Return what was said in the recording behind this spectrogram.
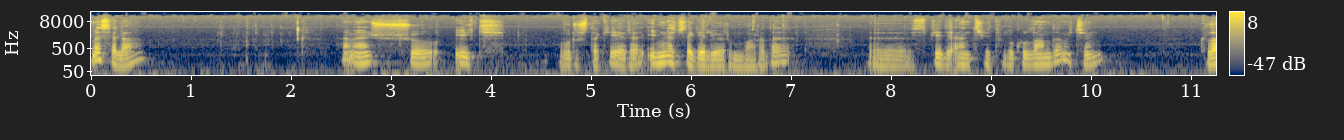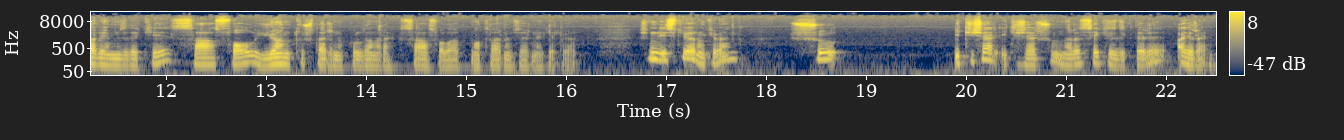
Mesela hemen şu ilk vuruştaki yere imleçle geliyorum bu arada. Ee, Speedy Entry tool'u kullandığım için klavyemizdeki sağ sol yön tuşlarını kullanarak sağ sola notaların üzerine geliyorum. Şimdi istiyorum ki ben şu ikişer ikişer şunları sekizlikleri ayırayım.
